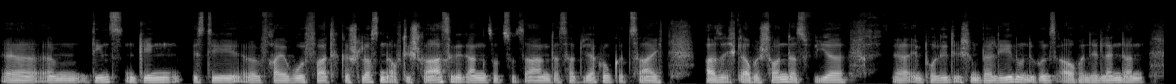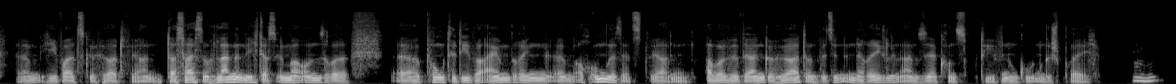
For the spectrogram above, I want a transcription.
äh, ähm, Diensten ging, ist die äh, freie Wohlfahrt geschlossen auf die Straße gegangen sozusagen. Das hat Wirkung gezeigt. Also ich glaube schon, dass wir äh, im politischen Berlin und übrigens auch in den Ländern ähm, jeweils gehört werden. Das heißt noch lange nicht, dass immer unsere äh, Punkte, die wir einbringen, ähm, auch umgesetzt werden. Aber wir werden gehört und wir sind in der Regel in einem sehr konstruktiven und guten Gespräch. Mhm.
